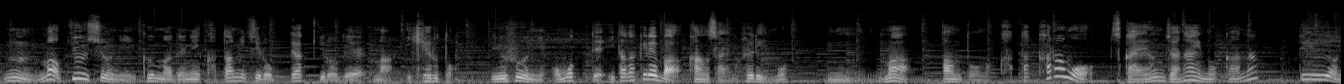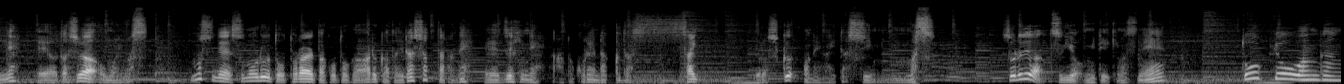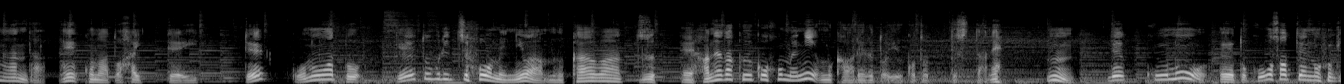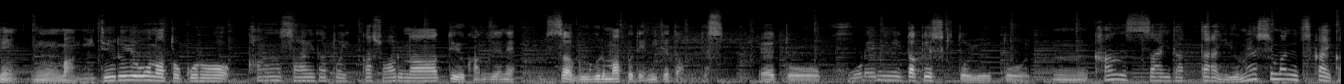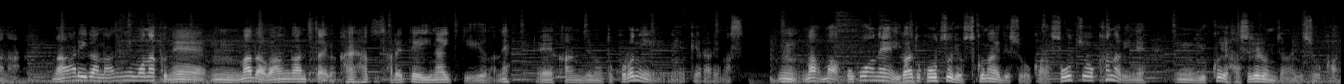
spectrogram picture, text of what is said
うん、まあ九州に行くまでに片道600キロで、まあ行けるというふうに思っていただければ関西のフェリーも、うん、まあ関東の方からも使えるんじゃないのかなっていうようにね、えー、私は思います。もしね、そのルートを取られたことがある方いらっしゃったらね、えー、ぜひね、あの、ご連絡ください。よろしくお願いいたします。それでは次を見ていきますね。東京湾岸アンダーへこの後入っていって、この後、ゲートブリッジ方面には向かわず、え、羽田空港方面に向かわれるということでしたね。うん。で、この、え、ー、と、交差点の付近、うん、まあ似てるようなところ、関西だと一箇所あるなーっていう感じでね、実は Google マップで見てたんです。えっ、ー、と、これに似た景色というと、うん、関西だったら夢島に近いかな。周りが何にもなくね、うん、まだ湾岸地帯が開発されていないっていうようなね、えー、感じのところに見受けられます。うん、まあまあ、ここはね、意外と交通量少ないでしょうから、早朝かなりね、うん、ゆっくり走れるんじゃないでしょうか。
